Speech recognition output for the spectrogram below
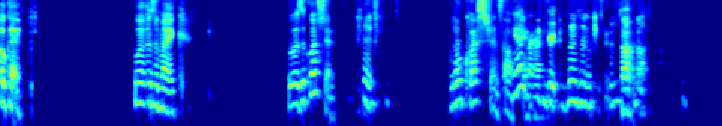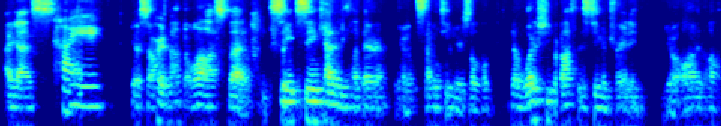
Okay. Who has a mic? Who has a question? No questions. Oh, Yeah. Karen. I guess. Hi. Yeah, sorry about the loss, but seeing seeing Kennedy out there, you know, seventeen years old, you know, what has she brought to this team in training? You know, on and off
